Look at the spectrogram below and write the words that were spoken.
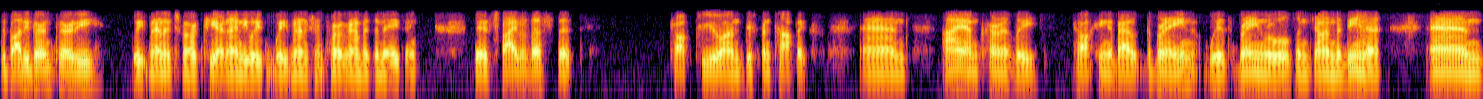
The Body Burn 30 weight management or TR90 weight, weight management program is amazing. There's five of us that talk to you on different topics. And I am currently talking about the brain with Brain Rules and John Medina. And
